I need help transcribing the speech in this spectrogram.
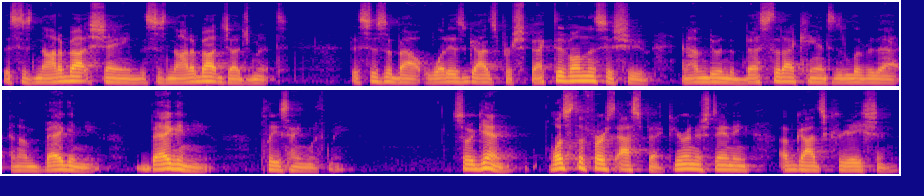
This is not about shame. This is not about judgment. This is about what is God's perspective on this issue. And I'm doing the best that I can to deliver that. And I'm begging you, begging you, please hang with me. So, again, what's the first aspect? Your understanding of God's creation.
